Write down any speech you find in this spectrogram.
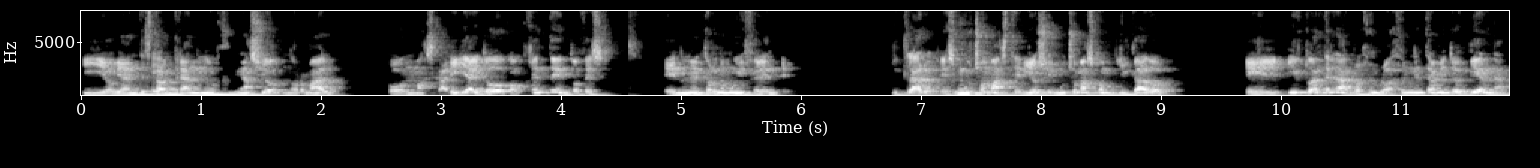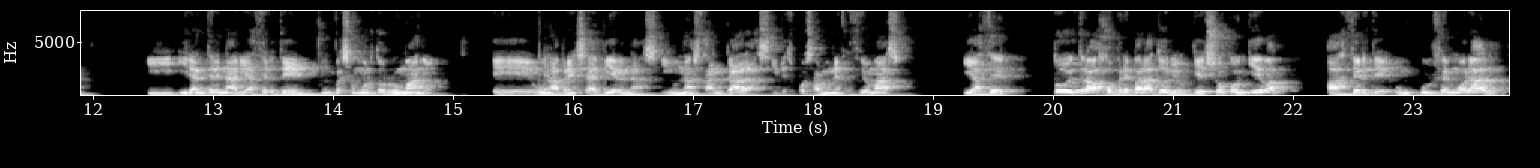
y obviamente estaba entrenando en un gimnasio normal, con mascarilla y todo, con gente, entonces en un entorno muy diferente. Y claro, es mucho más tedioso y mucho más complicado el ir tú a entrenar, por ejemplo, hacer un entrenamiento de pierna y ir a entrenar y hacerte un peso muerto rumano, eh, una prensa de piernas y unas zancadas y después algún ejercicio más y hacer todo el trabajo preparatorio que eso conlleva a hacerte un curso moral,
